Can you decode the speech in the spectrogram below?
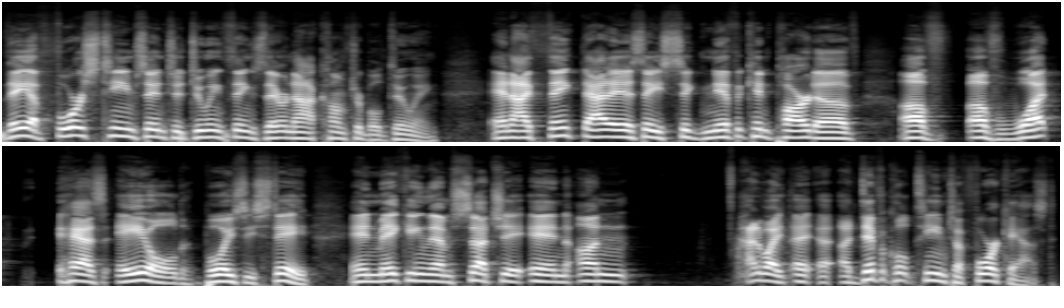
They have forced teams into doing things they're not comfortable doing. And I think that is a significant part of of of what has ailed Boise State and making them such a, an un how do I a, a difficult team to forecast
